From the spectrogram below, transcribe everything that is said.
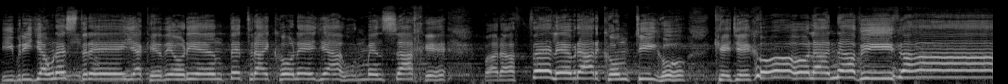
Y brilla una estrella que de oriente trae con ella un mensaje para celebrar contigo que llegó la Navidad.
